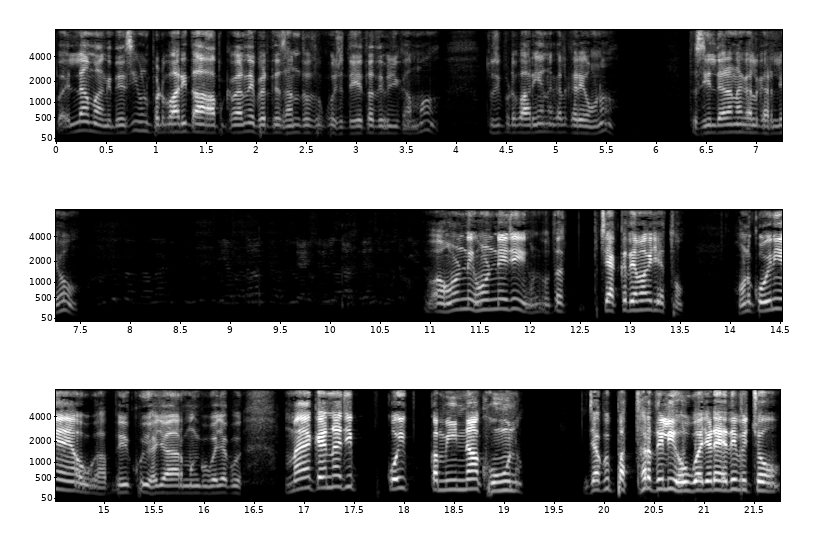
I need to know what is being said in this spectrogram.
ਪਹਿਲਾਂ ਮੰਗਦੇ ਸੀ, ਹੁਣ ਪਟਵਾਰੀ ਤਾਂ ਆਪ ਕਹਿੰਦੇ ਫਿਰਦੇ ਸਨ, ਤੁਸੀਂ ਕੁਝ ਦੇ ਤਾਂ ਦਿਓ ਜੀ ਕੰਮ। ਤੁਸੀਂ ਪਟਵਾਰੀਆਂ ਨਾਲ ਗੱਲ ਕਰਿਓ ਹੁਣ। ਤਹਿਸੀਲਦਾਰਾਂ ਨਾਲ ਗੱਲ ਕਰ ਲਿਓ। ਹੁਣ ਨਹੀਂ ਹੁਣ ਨਹੀਂ ਜੀ, ਹੁਣ ਉਹ ਤਾਂ ਚੈੱਕ ਦੇਵਾਂਗੇ ਜੀ ਇੱਥੋਂ। ਹੁਣ ਕੋਈ ਨਹੀਂ ਆਇਆ ਹੋਊਗਾ ਵੀ ਕੋਈ ਹਜ਼ਾਰ ਮੰਗੂਗਾ ਜਾਂ ਕੋਈ ਮੈਂ ਕਹਿੰਦਾ ਜੀ ਕੋਈ ਕਮੀਨਾ ਖੂਨ ਜਾਂ ਕੋਈ ਪੱਥਰ ਦਿਲੀ ਹੋਊਗਾ ਜਿਹੜਾ ਇਹਦੇ ਵਿੱਚੋਂ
